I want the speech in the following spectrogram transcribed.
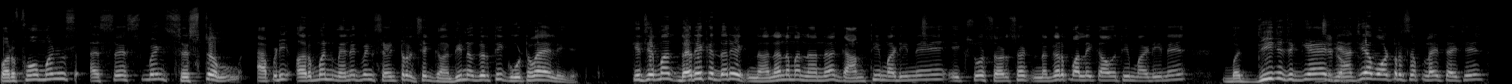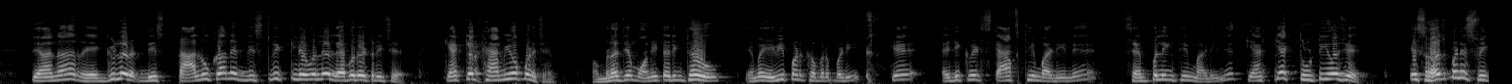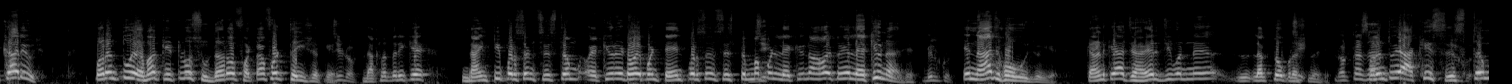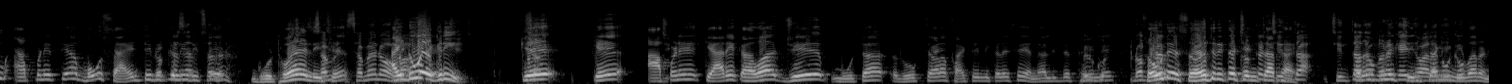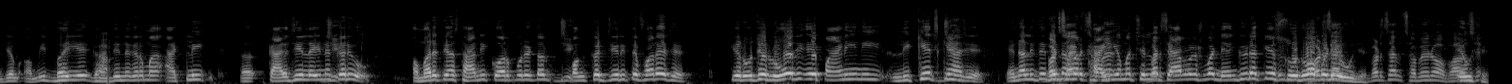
Performance assessment system આપણી urban management centre છે ગાંધીનગરથી ગોઠવાયેલી છે કે જેમાં દરેકે દરેક નાનામાં નાના ગામથી માંડીને એકસો સડસઠ નગરપાલિકાઓથી માંડીને બધી જ જગ્યાએ જ્યાં જ્યાં વોટર સપ્લાય થાય છે ત્યાંના રેગ્યુલર તાલુકા અને ડિસ્ટ્રિક્ટ લેવલે લેબોરેટરી છે. ક્યાંક ક્યાંક ખામીઓ પણ છે. હમણાં જે મોનિટરિંગ થયું એમાં એવી પણ ખબર પડી કે એડિક્વેટ સ્ટાફથી માંડીને સેમ્પલિંગથી માંડીને ક્યાંક ક્યાંક ત્રુટીઓ છે. એ સહજપણે સ્વીકાર્યું છે. પરંતુ એમાં કેટલો સુધારો ફટાફટ થઈ શકે? દાખલા તરીકે નાઇન્ટી પર્સન્ટ સિસ્ટમ એક્યુરેટ હોય પણ ટેન પર્સન્ટ સિસ્ટમમાં પણ લેક્યુના હોય તો એ લેક્યુના છે. બિલકુલ. એ ના જ હોવું જોઈએ. કારણ કે આ જાહેર જીવનને લગતો પ્રશ્ન છે. પરંતુ એ આખી સિસ્ટમ આપણે ત્યાં બહુ સાયન્ટિફિકલી રીતે ગોઠવાયેલી છે. આઈ ડુ એગ્રી કે કે આપણે ક્યારેક આવા જે મોટા રોગચાળા ફાટી નીકળે છે એના લીધે થઈને સૌને સહજ રીતે ચિંતા થાય. ચિંતા તો મને કઈ કંઈ થવા ચિંતાનું લાગી કહું. નિવારણ જેમ અમિતભાઈએ ગાંધીનગરમાં આટલી કાળજી લઈને કર્યું અમારે ત્યાં સ્થાનિક કોર્પોરેટર પંકજ જે રીતે ફરે છે કે રોજે રોજ એ પાણીની લીકેજ ક્યાં છે એના લીધે ખાડીયામાં છેલ્લા ચાર વર્ષમાં ડેન્ગ્યુના કેસ શોધવા પડે એવું છે. સાહેબ સમયનો અભાવ. છે.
